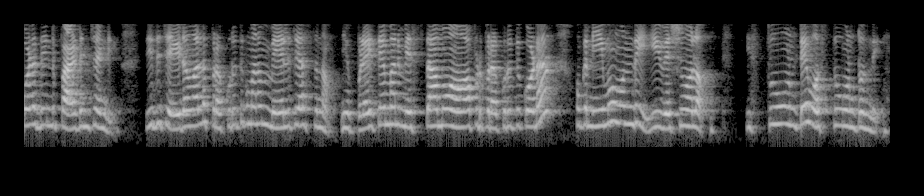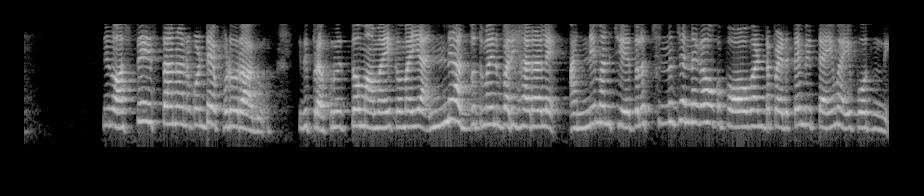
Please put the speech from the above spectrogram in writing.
కూడా దీన్ని పాటించండి. ఇది చేయడం వల్ల ప్రకృతికి మనం మేలు చేస్తున్నాం. ఎప్పుడైతే మనం ఇస్తామో అప్పుడు ప్రకృతి కూడా ఒక నియమం ఉంది ఈ విషయంలో. ఇస్తూ ఉంటే వస్తూ ఉంటుంది. నేను వస్తే ఇస్తాను అనుకుంటే ఎప్పుడూ రాదు. ఇది ప్రకృతితో మమైకమయ్యే అన్ని అద్భుతమైన పరిహారాలే. అన్నీ మన చేతిలో చిన్న చిన్నగా ఒక పావు గంట పెడితే మీ టైం అయిపోతుంది.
